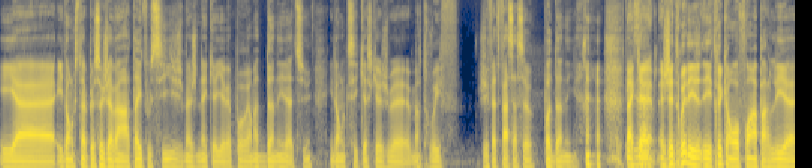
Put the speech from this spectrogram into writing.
Et, euh, et donc, c'est un peu ça que j'avais en tête aussi. J'imaginais qu'il n'y avait pas vraiment de données là-dessus. Et donc, c'est qu'est-ce que je vais me retrouver. J'ai fait face à ça, pas de données. Fait que, euh, j'ai trouvé des, des trucs qu'on va pouvoir en parler euh,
